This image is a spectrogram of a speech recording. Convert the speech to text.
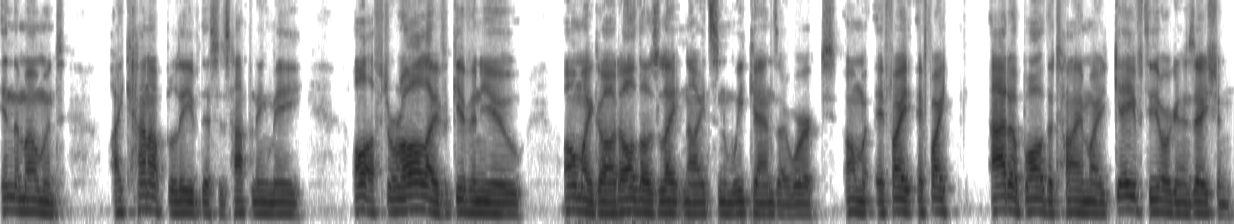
in the moment, I cannot believe this is happening me. After all I've given you, oh my God, all those late nights and weekends I worked. Oh my, if I if I add up all the time I gave to the organization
